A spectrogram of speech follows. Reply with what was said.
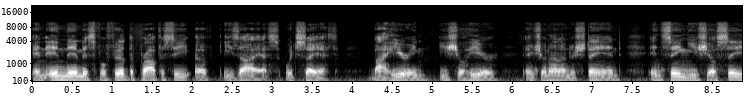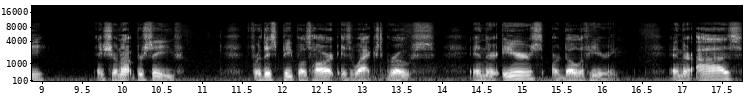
And in them is fulfilled the prophecy of Esaias, which saith, By hearing ye shall hear, and shall not understand, and seeing ye shall see, and shall not perceive. For this people's heart is waxed gross, and their ears are dull of hearing and their eyes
